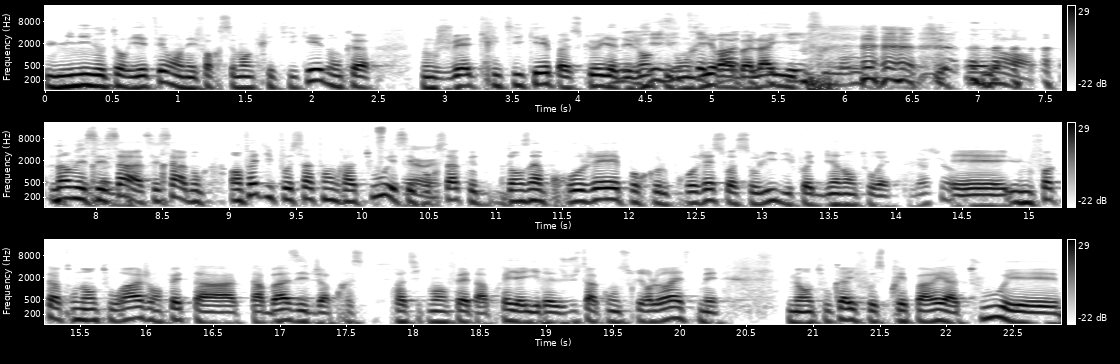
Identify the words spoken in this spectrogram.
une mini notoriété, on est forcément critiqué. Donc, euh, donc je vais être critiqué parce qu'il y a des gens qui vont dire, euh, bah là, il... non. non mais c'est ça, c'est ça. Donc en fait, il faut s'attendre à tout et c'est Eh pour ouais. ça que dans un projet, pour que le projet soit solide, il faut être bien entouré. Bien sûr. Et une fois que tu as ton entourage, en fait, ta, ta base est déjà presque pratiquement faite. Après, il reste juste à construire le reste. Mais, mais en tout cas, il faut se préparer à tout. Et,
